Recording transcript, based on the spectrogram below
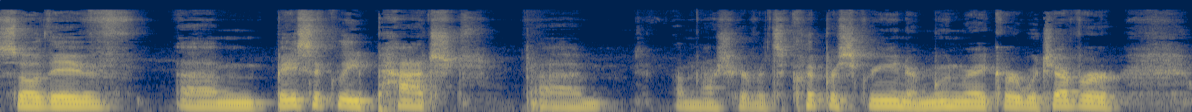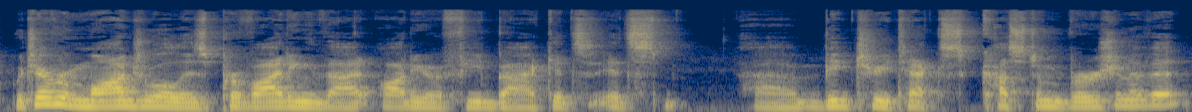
So they've um, basically patched uh, I'm not sure if it's Klipper Screen or Moonraker, whichever whichever module is providing that audio feedback. It's it's uh, Big Tree Tech's custom version of it.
